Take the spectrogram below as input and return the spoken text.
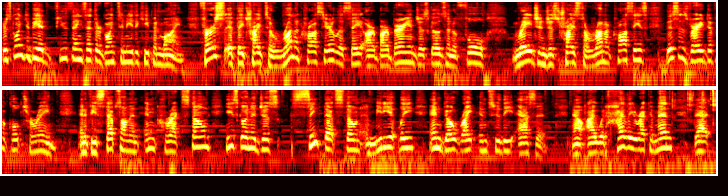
there's going to be a few things that they're going to need to keep in mind. First, if they try to run across here, let's say our barbarian just goes in a full rage and just tries to run across these, this is very difficult terrain. And if he steps on an incorrect stone, he's going to just sink that stone immediately and go right into the acid. Now, I would highly recommend that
